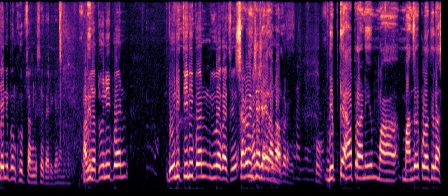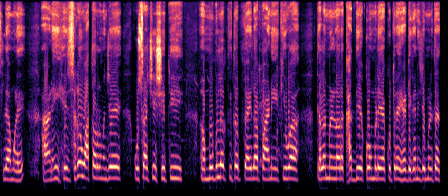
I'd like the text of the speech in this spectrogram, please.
त्यांनी पण खूप चांगलं सहकार्य केलं. आम्ही दोन्ही पण दोन्ही तिन्ही पण विभागाचे सगळ्यांचे जाहीर आभार. हो. बिबट्या हा प्राणी मा मांजर कुळातील असल्यामुळे आणि हे सगळं वातावरण म्हणजे ऊसाची शेती मुबलक तिथं प्यायला पाणी किंवा त्याला मिळणारं खाद्य कोंबड्या कुत्र्या ह्या ठिकाणी जे मिळतात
